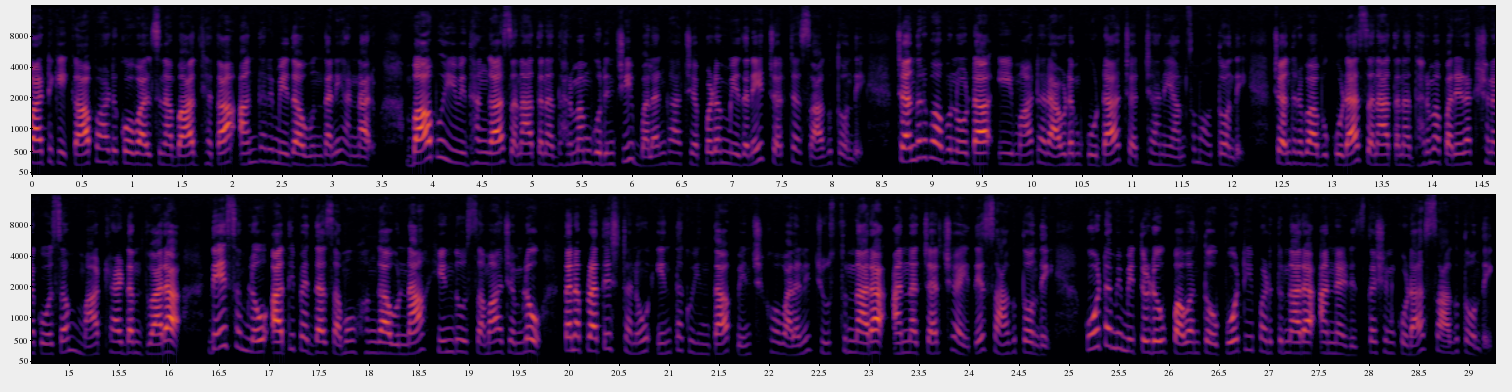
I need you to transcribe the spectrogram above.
వాటికి కాపాడుకోవాల్సిన బాధ్యత అందరి మీద ఉందని అన్నారు. బాబు ఈ విధంగా సనాతన ధర్మం గురించి బలంగా చెప్పడం మీదనే చర్చ సాగుతోంది. చంద్రబాబు నోట ఈ మాట రావడం కూడా చర్చానీయాంశం అవుతోంది చంద్రబాబు కూడా సనాతన ధర్మ పరిరక్షణ కోసం మాట్లాడడం ద్వారా దేశంలో అతిపెద్ద సమూహంగా ఉన్న హిందూ సమాజంలో తన ప్రతిష్టను ఇంతకు ఇంత పెంచుకోవాలని చూస్తున్నారా అన్న చర్చ అయితే సాగుతోంది. కూటమి మిత్రుడు పవన్తో పోటీ పడుతున్నారా అన్న డిస్కషన్ కూడా సాగుతోంది.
